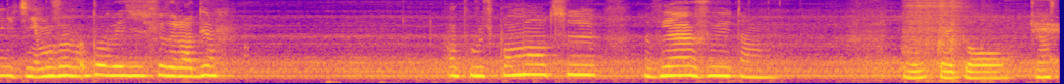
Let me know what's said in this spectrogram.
Nic nie możemy powiedzieć przez radio. Oprócz pomocy, wieży, tam... Tego... Często...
